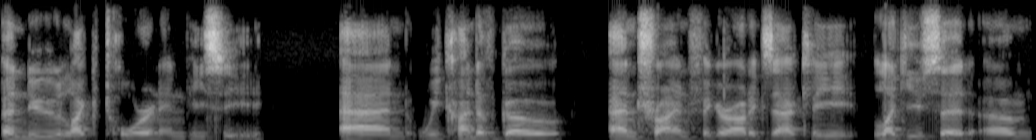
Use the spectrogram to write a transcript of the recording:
a new like Tauren NPC and we kind of go and try and figure out exactly like you said um,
